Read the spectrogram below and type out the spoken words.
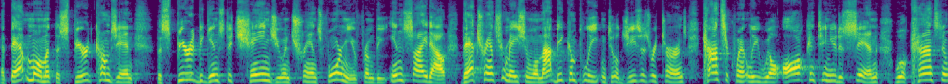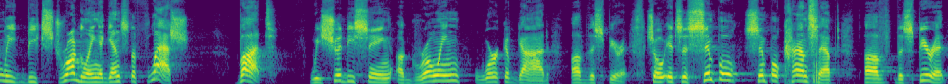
At that moment, the Spirit comes in, the Spirit begins to change you and transform you from the inside out. That transformation will not be complete until Jesus returns. Consequently, we'll all continue to sin, we'll constantly be struggling against the flesh. But we should be seeing a growing work of God of the Spirit. So it's a simple, simple concept of the spirit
